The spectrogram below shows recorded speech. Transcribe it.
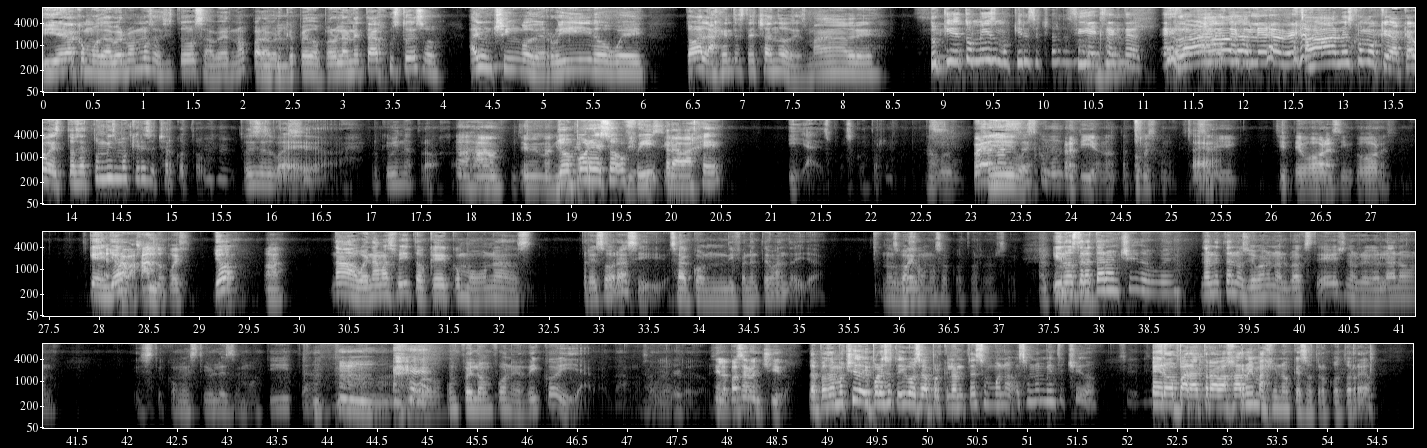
Y era como de, a ver, vamos así todos a ver, ¿no? Para ver qué pedo. Pero la neta, justo eso. Hay un chingo de ruido, güey. Toda la gente está echando desmadre. ¿Tú, Sí. qué, tú mismo quieres echar desmadre? Sí, exacto. Ah, güey. Ah, no es como que acá, güey. O sea, tú mismo quieres echar coto. güey. Entonces dices, güey, Sí. ah, ¿por qué vine a trabajar? Ajá, sí me imagino. Yo por es eso fui, difícil. trabajé y ya después cotorreo. Ah, huevo. Pero Sí, además güey. es como un ratillo, ¿no? Tampoco es como que estás Ah. ahí siete horas, cinco horas. ¿Quién, yo? Trabajando, pues. ¿Yo? Ajá. No, güey, nada más fui y toqué como unas tres horas y, o sea, con diferente banda y ya nos bajamos a cotorrear. sí. Al Y nos trataron chido, güey. La neta nos llevaron al backstage, nos regalaron este, comestibles de motita. Un pelón pone rico y ya, vamos a ver el pedo. Se la pasaron chido. La pasamos chido y por eso te digo, o sea, porque la neta es un, buena, es un ambiente chido. Pero para trabajar me imagino que es otro cotorreo.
